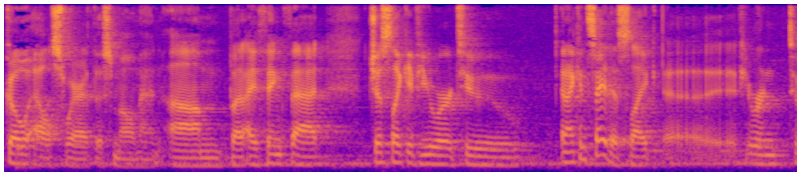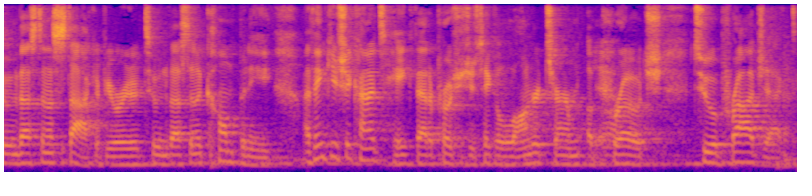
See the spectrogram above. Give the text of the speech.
go elsewhere at this moment. Um, but I think that just like if you were to, and I can say this, like uh, if you were to invest in a stock, if you were to invest in a company, I think you should kind of take that approach. You should take a longer term Yeah. approach to a project.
